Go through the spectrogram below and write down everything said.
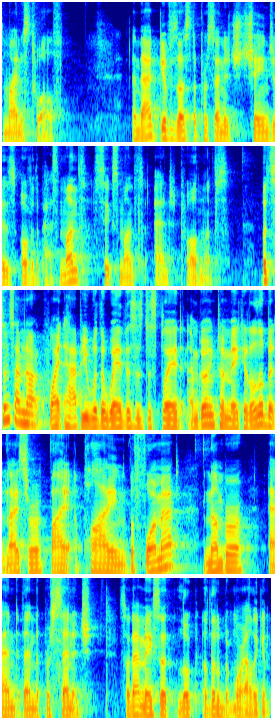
minus 12. And that gives us the percentage changes over the past month, 6 months, and 12 months. But since I'm not quite happy with the way this is displayed, I'm going to make it a little bit nicer by applying the format, number, and then the percentage. So that makes it look a little bit more elegant.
